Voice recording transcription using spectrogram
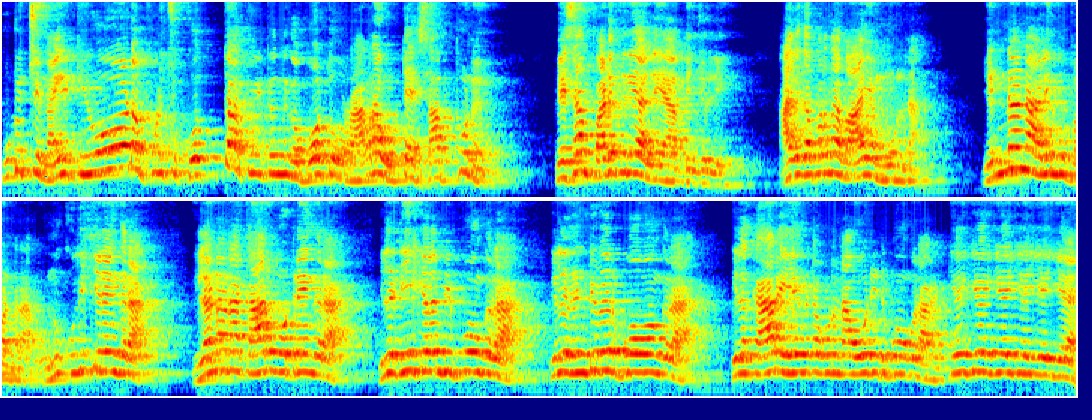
பிடிச்சி நைட்டியோட பிடிச்சி கொத்தா தூக்கிட்டு வந்து இங்கே போட்டு ஒரு அற விட்டேன் சப்புன்னு. பேசாம படுக்கிறியா இல்லையா அப்படின்னு சொல்லி. அதுக்கப்புறம் தான் வாயை மூடினான் என்னென்ன அழிம்பு பண்ணுறா ஒன்று குதிக்கிறேங்கிறா. இல்லைன்னா நான் கார் ஓட்டுறேங்கிறா. இல்லை நீ கிளம்பி போங்கிறா. இல்லை ரெண்டு பேர் போவோங்கிறா. இல்லை காரை என்கிட்ட கூட நான் ஓட்டிட்டு போங்கிறான் ஏ ஏ ஏ ஏ ஏ ஏ.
